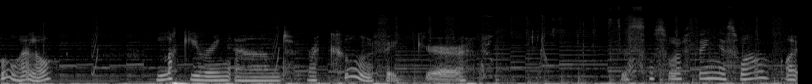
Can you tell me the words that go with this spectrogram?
oh, hello. Lucky ring and raccoon figure. Is this some sort of thing as well? Oh,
